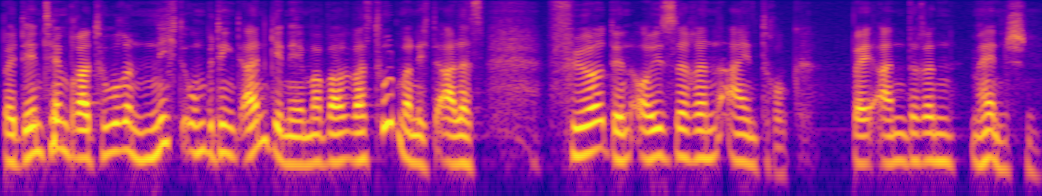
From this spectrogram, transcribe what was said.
Bei den Temperaturen nicht unbedingt angenehm, aber was tut man nicht alles für den äußeren Eindruck bei anderen Menschen?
